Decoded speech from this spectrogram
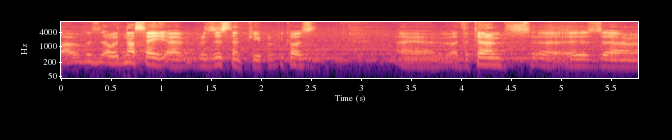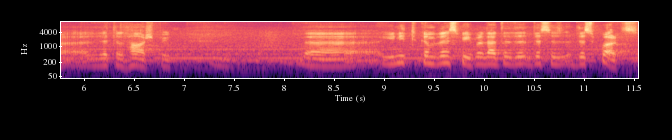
I would- not say uh, resistant people because Uh, the term uh, is a little harsh. You need to convince people that this is this works,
